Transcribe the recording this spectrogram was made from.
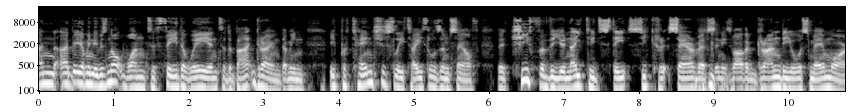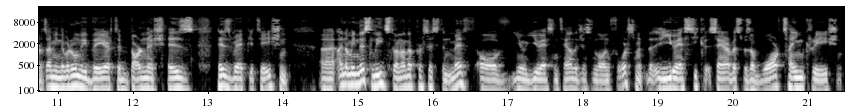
And I mean, he was not one to fade away into the background. I mean, he pretentiously titles himself the Chief of the United States Secret Service in his rather grandiose memoirs. I mean, they were only there to burnish his his reputation. Uh, and I mean, this leads to another persistent myth of you know U.S. intelligence and law enforcement that the U.S. Secret Service was a wartime creation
